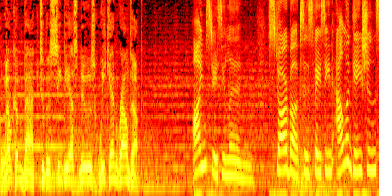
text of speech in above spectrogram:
Welcome back to the CBS News Weekend Roundup. I'm Stacy Lyn. Starbucks is facing allegations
